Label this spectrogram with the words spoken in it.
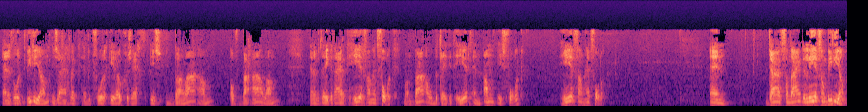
En het woord Biliam is eigenlijk, heb ik vorige keer ook gezegd, is Balaam of Baalam. En dat betekent eigenlijk heer van het volk. Want Baal betekent heer en Am is volk. Heer van het volk. En daar, vandaar de leer van Biliam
